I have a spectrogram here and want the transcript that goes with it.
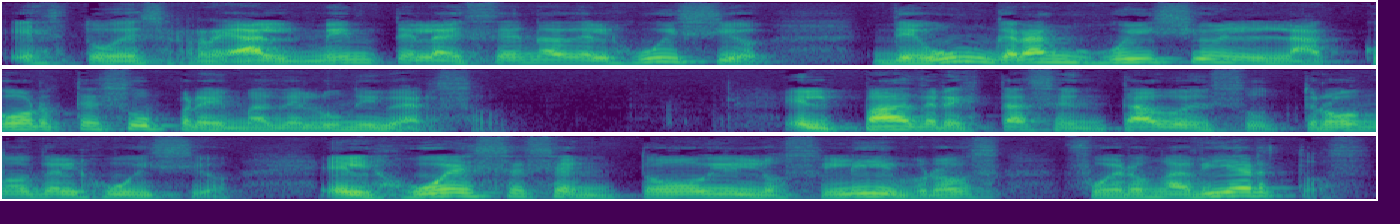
Esto es realmente la escena del juicio, de un gran juicio en la Corte Suprema del Universo. El Padre está sentado en su trono del juicio, el juez se sentó y los libros fueron abiertos.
